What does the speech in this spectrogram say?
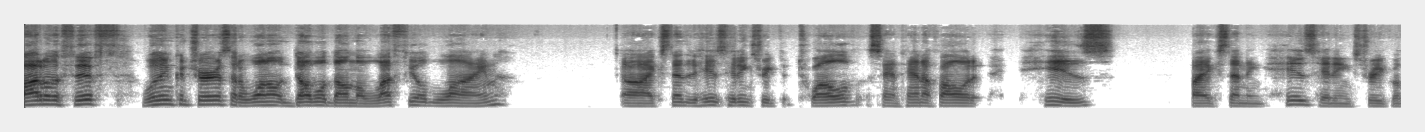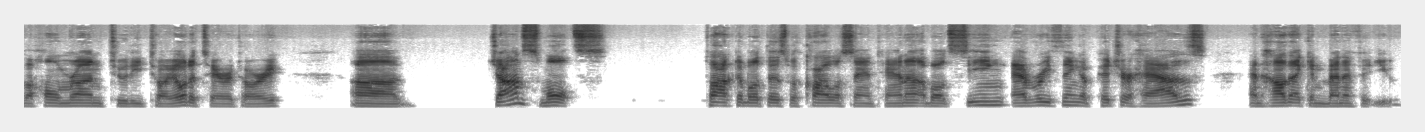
Bottom of the fifth, William Contreras had a one out double down the left field line, uh, extended his hitting streak to 12. Santana followed his by extending his hitting streak with a home run to the Toyota territory. Uh, John Smoltz talked about this with Carlos Santana about seeing everything a pitcher has and how that can benefit you.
